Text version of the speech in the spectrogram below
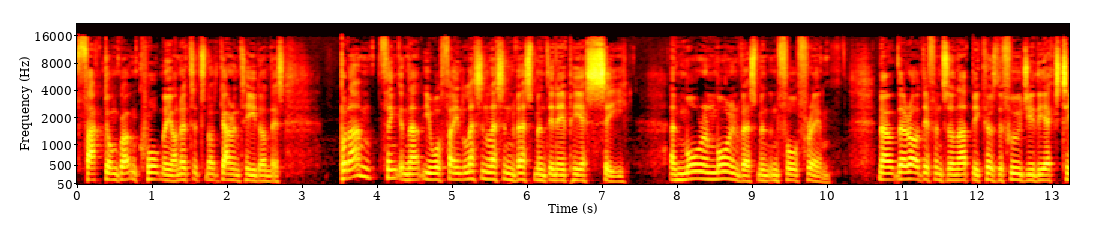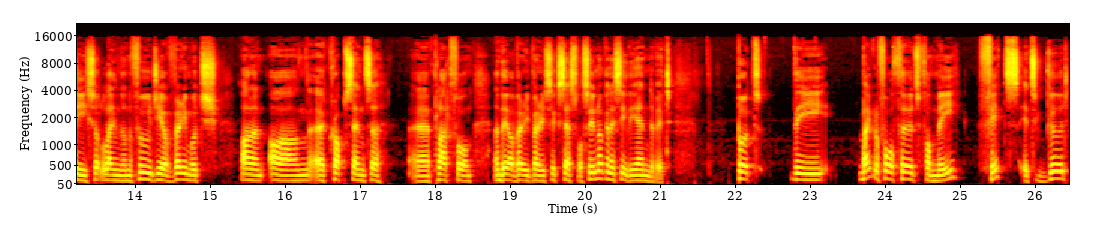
fact, don't go out and quote me on it, it's not guaranteed on this. But I'm thinking that you will find less and less investment in APS-C and more and more investment in full frame. Now, there are differences on that because the Fuji, the XT sort of lens on the Fuji are very much on, on a crop sensor uh, platform and they are very, very successful. So you're not going to see the end of it. But the Micro Four Thirds for me fits, it's good.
